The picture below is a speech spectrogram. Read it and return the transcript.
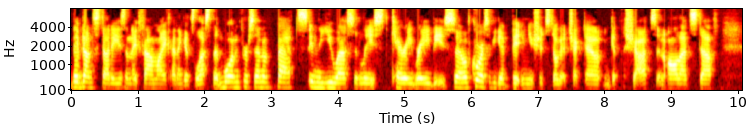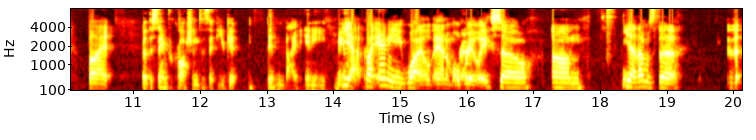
they've done studies and they found like I think it's less than one percent of bats in the U.S. at least carry rabies. So of course, if you get bitten, you should still get checked out and get the shots and all that stuff. But But the same precautions as if you get bitten by any mammal. yeah, by any wild animal, Right. really. So, um, yeah, that was the, the.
